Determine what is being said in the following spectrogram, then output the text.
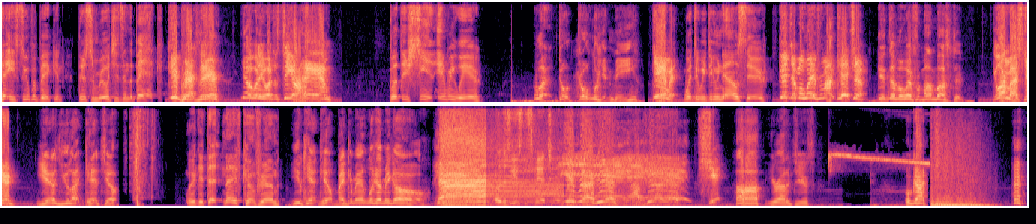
Hey, Super Bacon, there's some roaches in the back. Get back there! Nobody wants to see your ham! But there's shit everywhere. What? Don't don't look at me. Damn it! What do we do now, sir? Get them away from my ketchup! Get them away from my mustard. Your mustard! Yeah, you like ketchup. Where did that knife come from? You can't kill Bacon Man. Look at me go. Yeah! I'll just use the spatula. Get back here! Haha, you're out of juice. Oh god. Huh.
